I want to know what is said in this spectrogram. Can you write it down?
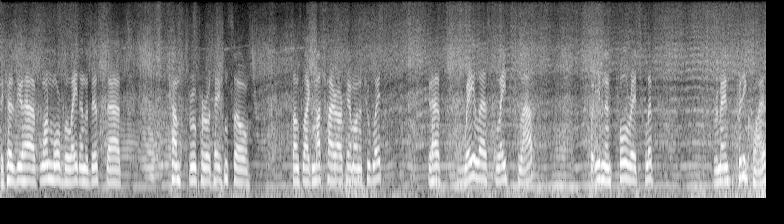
because you have one more blade in the disc that comes through per rotation, so sounds like much higher RPM on a two blade. You have way less blade flap but even in full rate flips remains pretty quiet.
